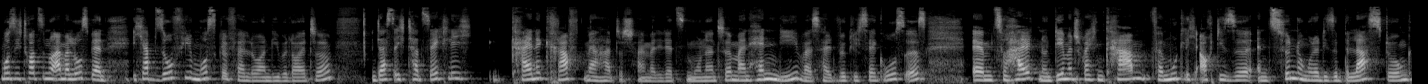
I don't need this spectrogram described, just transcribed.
muss ich trotzdem nur einmal loswerden. Ich habe so viel Muskel verloren, liebe Leute, dass ich tatsächlich keine Kraft mehr hatte, scheinbar die letzten Monate, mein Handy, weil es halt wirklich sehr groß ist, ähm, zu halten. Und dementsprechend kam vermutlich auch diese Entzündung oder diese Belastung,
